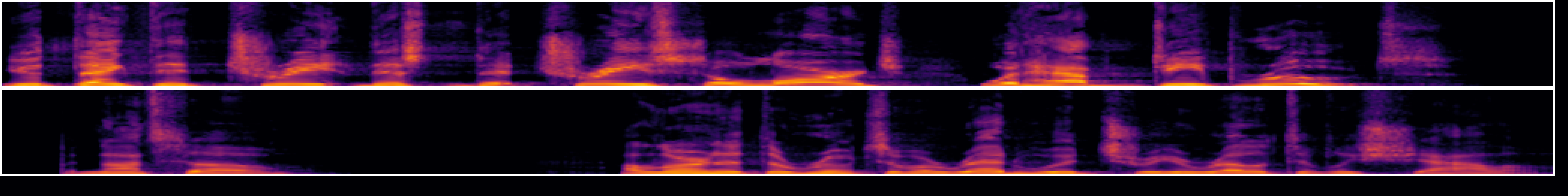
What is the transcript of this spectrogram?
You'd think that, tree, this, that trees so large would have deep roots, but not so. I learned that the roots of a redwood tree are relatively shallow.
